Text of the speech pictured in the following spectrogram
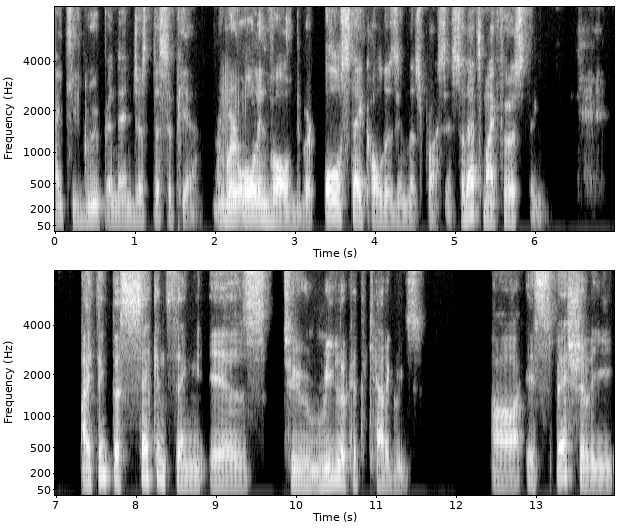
IT group and then just disappear. We're all involved, we're all stakeholders in this process. So that's my first thing. I think the second thing is to relook at the categories, uh, especially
